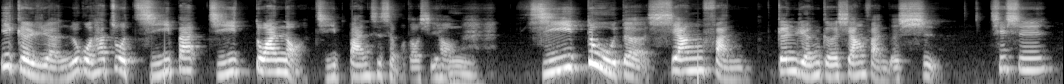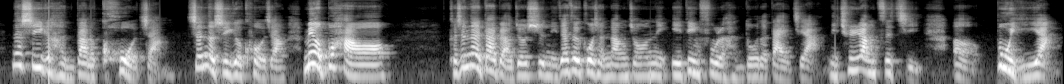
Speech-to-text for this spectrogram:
一个人如果他做极端极端哦，极端是什么东西哈？极度的相反跟人格相反的事，其实。那是一个很大的扩张，真的是一个扩张，没有不好哦。可是那代表就是你在这个过程当中，你一定付了很多的代价，你去让自己呃不一样。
